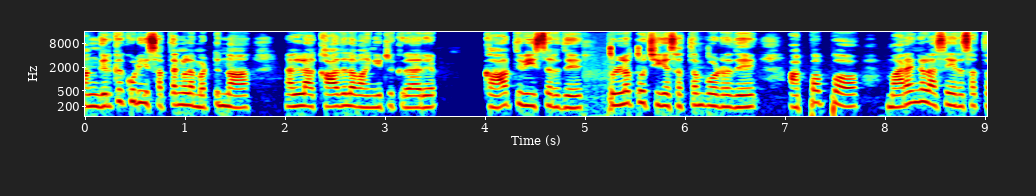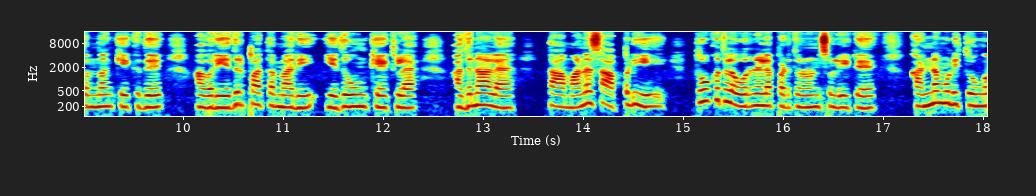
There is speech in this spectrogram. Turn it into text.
அங்கே இருக்கக்கூடிய சத்தங்களை மட்டும்தான் நல்லா காதில் வாங்கிட்டு இருக்கிறாரு. காற்று வீசுறது புள்ளப்பூச்சிக சத்தம் போடுறது அப்பப்போ மரங்கள் அசைகிற சத்தம் தான் கேட்குது அவர் எதிர்பார்த்த மாதிரி எதுவும் கேட்கல அதனால தான் மனசை அப்படி தூக்கத்தில் ஒருநிலைப்படுத்தணும்னு சொல்லிட்டு கண்ணை மூடி தூங்க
